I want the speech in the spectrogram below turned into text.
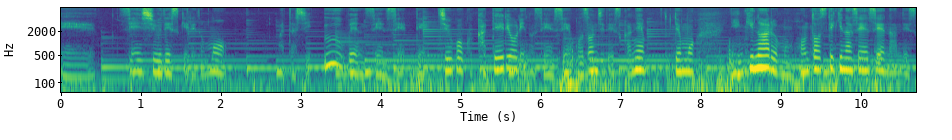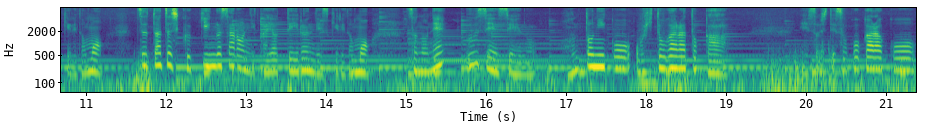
えー、先週ですけれども私ウーウェン先生って中国家庭料理の先生ご存知ですかね。とても人気のあるもう本当素敵な先生なんですけれどもずっと私クッキングサロンに通っているんですけれどもそのねウー先生の本当にこうお人柄とかそしてそこからこ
